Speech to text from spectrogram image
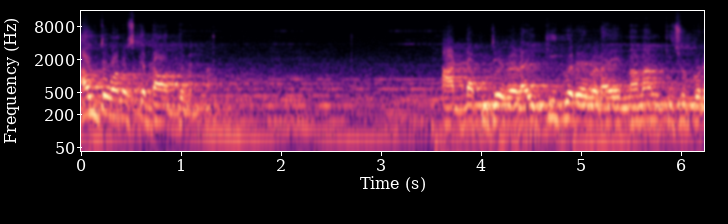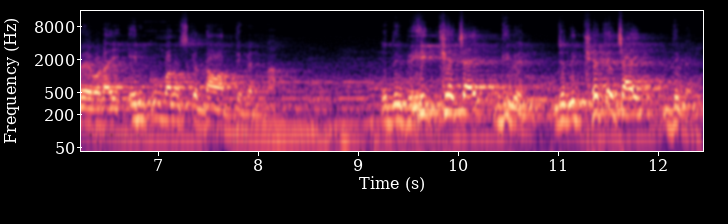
ফালতু মানুষকে দাওয়াত দেবেন না। আড্ডা পিটে বেড়াই, কি করে বেড়াই, নানান কিছু করে বেড়াই, এরকম মানুষকে দাওয়াত দিবেন না। যদি ভিক্ষে চাই, দিবেন। যদি খেতে চাই, দিবেন।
